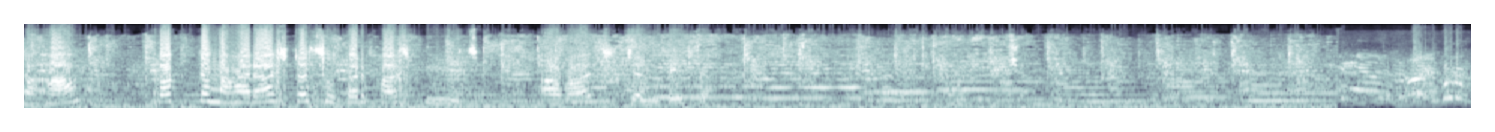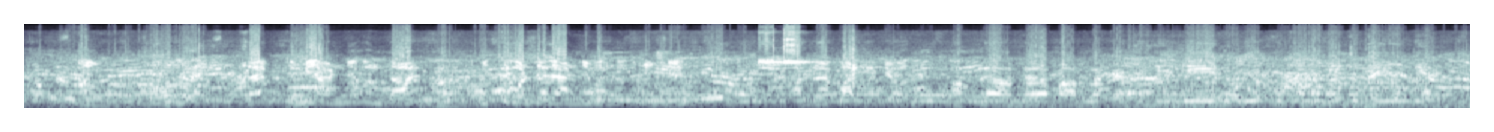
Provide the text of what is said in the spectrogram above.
पहा फक्त महाराष्ट्र सुपरफास्ट न्यूज आवाज जनतेचा. साहेब तुम्ही अंडी बनता किती वर्षाला अंडी तुमचे? आपल्या पालनाट्यावर आपल्या आपल्याला ही जी नवयुग कुटुंबाची दहीहंडी आहे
